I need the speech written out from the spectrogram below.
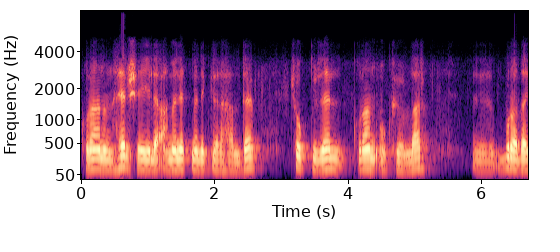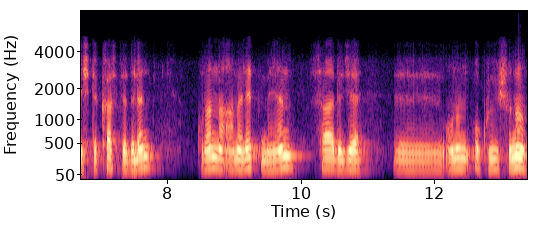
Kur'an'ın her şeyiyle amel etmedikleri halde çok güzel Kur'an okuyorlar. E, burada işte kastedilen Kur'an'la amel etmeyen sadece onun okuyuşunu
